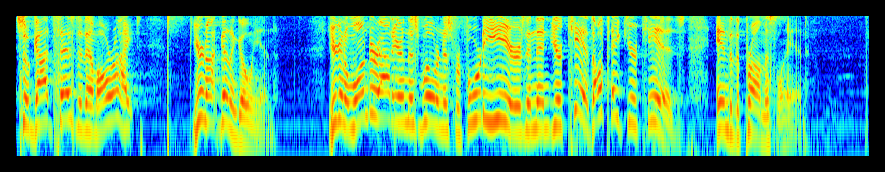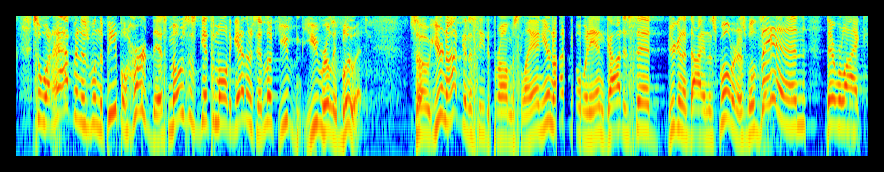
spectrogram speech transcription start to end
So God says to them, All right, you're not going to go in. You're going to wander out here in this wilderness for 40 years, and then your kids, I'll take your kids into the promised land. So, what happened is when the people heard this, Moses gets them all together and said, Look, you you really blew it. So, you're not going to see the promised land. You're not going in. God has said, You're going to die in this wilderness. Well, then they were like,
